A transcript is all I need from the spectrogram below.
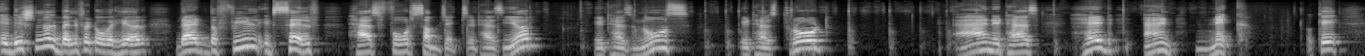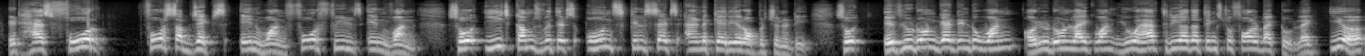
additional benefit over here that the field itself has four subjects. It has ear, it has nose, it has throat, and it has head and neck. Okay, it has four four subjects in one, four fields in one. So each comes with its own skill sets and a career opportunity. So if you don't get into one or you don't like one, you have three other things to fall back to. Like ear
